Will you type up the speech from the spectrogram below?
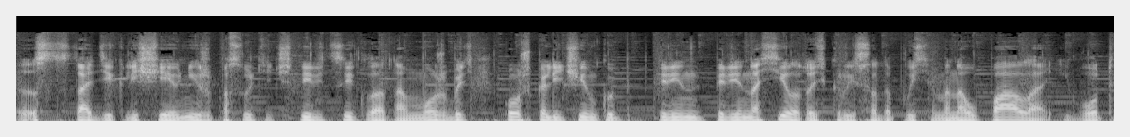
э, стадии клещей. У них же, по сути, 4 цикла. Там, может быть, кошка личинку переносила, то есть крыса, допустим, она упала, и вот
